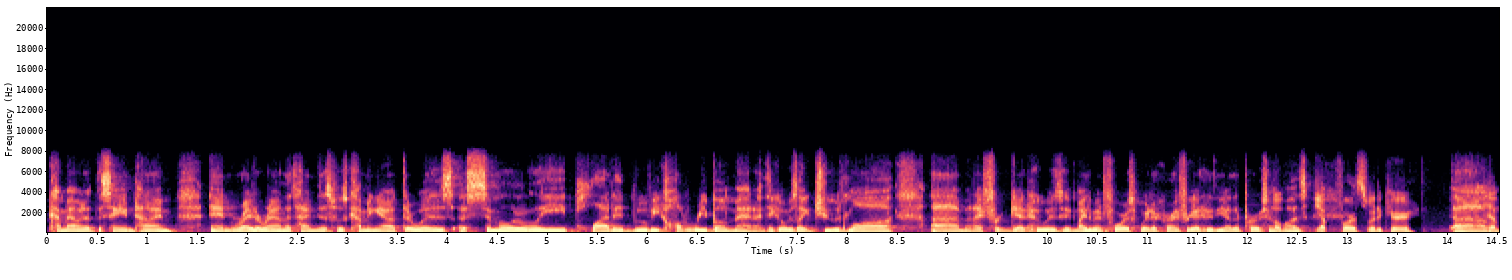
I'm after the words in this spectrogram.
come out at the same time. And right around the time this was coming out, there was a similarly plotted movie called Repo Men. I think it was like Jude Law, um, and I forget who is. It might have been Forest Whitaker. I forget who the other person oh, was. Yep, Forest Whitaker. Um, yep.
